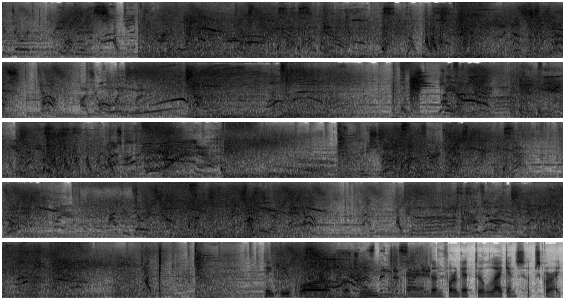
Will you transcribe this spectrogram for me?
can do it! This. I'm always ready. Finish you off. I can do it! I'll Thank you for watching and don't forget to like and subscribe.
